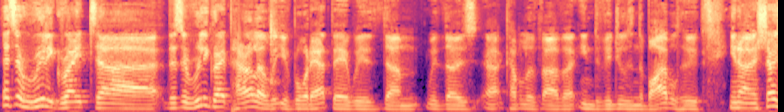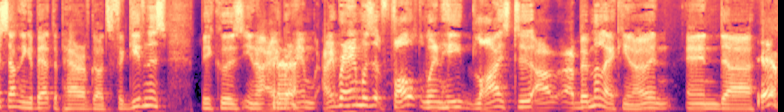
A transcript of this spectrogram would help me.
That's a really great. Uh, there's a really great parallel that you've brought out there with um, with those uh, couple of other individuals in the Bible who, you know, shows something about the power of God's forgiveness because you know Abraham Abraham was at fault when he lies to Abimelech, you know, and and uh, Yeah.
